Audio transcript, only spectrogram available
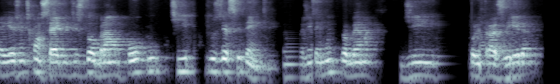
E aí a gente consegue desdobrar um pouco tipos de acidente. Então, a gente tem muito problema de colisão traseira,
